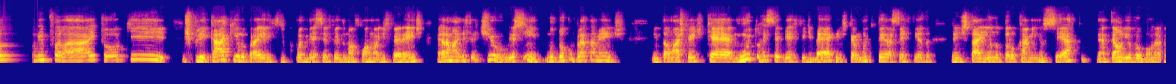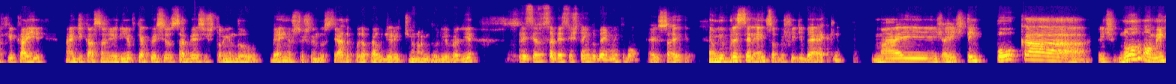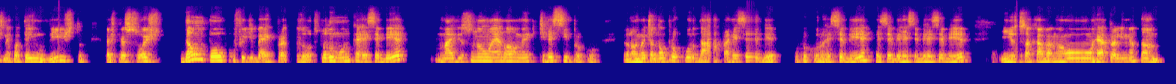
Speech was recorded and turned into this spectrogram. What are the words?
alguém foi lá e achou que explicar aquilo para ele, que poderia ser feito de uma forma diferente, era mais efetivo. E assim, mudou completamente. Então, acho que a gente quer muito receber feedback, a gente quer muito ter a certeza de a gente estar indo pelo caminho certo. Tem até um livro bom, fica aí a indicação de livro, que é preciso saber se estou indo bem, ou se estou indo certo. Depois eu pego direitinho o nome do livro ali. Preciso saber se estou indo bem, muito bom. É isso aí. É um livro excelente sobre feedback mas a gente tem pouca. Gente, normalmente, né, que eu tenho visto, as pessoas dão um pouco feedback para os outros. Todo mundo quer receber, mas isso não é normalmente recíproco. Eu normalmente eu não procuro dar para receber. Eu procuro receber, receber, receber, receber, e isso acaba não retroalimentando.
